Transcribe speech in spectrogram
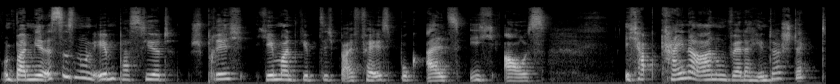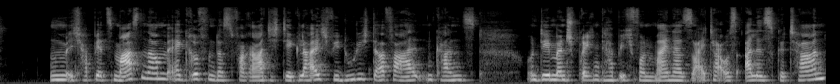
Und bei mir ist es nun eben passiert, sprich, jemand gibt sich bei Facebook als ich aus. Ich habe keine Ahnung, wer dahinter steckt. Ich habe jetzt Maßnahmen ergriffen, das verrate ich dir gleich, wie du dich da verhalten kannst und dementsprechend habe ich von meiner Seite aus alles getan.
